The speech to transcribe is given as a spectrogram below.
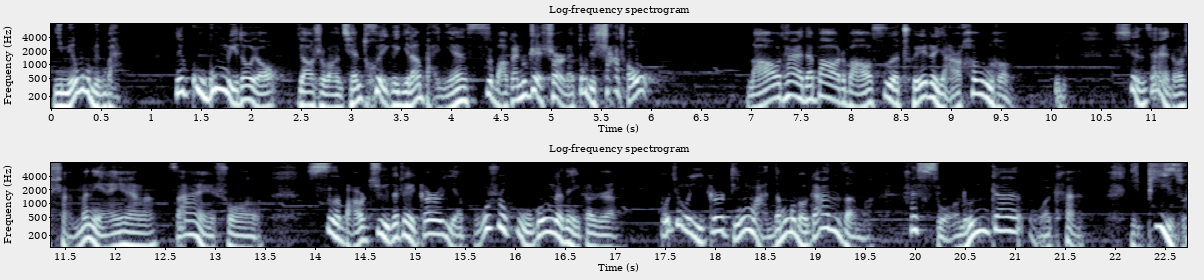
你明不明白？那故宫里都有。要是往前退个一两百年，四宝干出这事儿来都得杀头。老太太抱着宝四，垂着眼哼哼。现在都什么年月了？再说了，四宝锯的这根儿也不是故宫的那根儿啊，不就一根顶碗的木头杆子吗？还锁轮杆？我看你闭嘴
